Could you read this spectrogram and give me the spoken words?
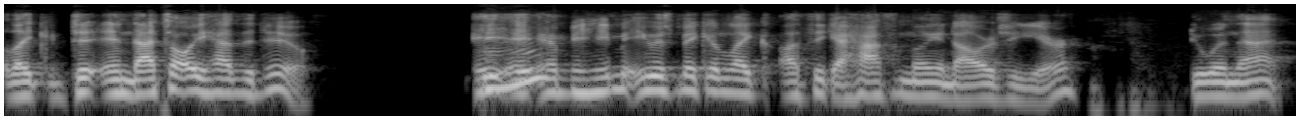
like, and that's all he had to do. He, Mhm. I mean, he, he was making like I think a half a million dollars a year doing that.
